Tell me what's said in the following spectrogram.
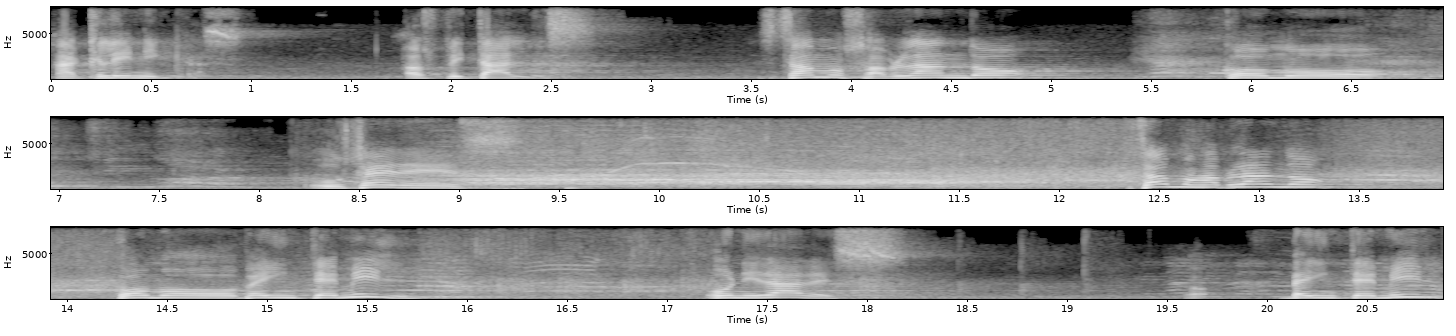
a clínicas, a hospitales. Estamos hablando como ustedes, estamos hablando como 20 mil unidades, 20 mil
